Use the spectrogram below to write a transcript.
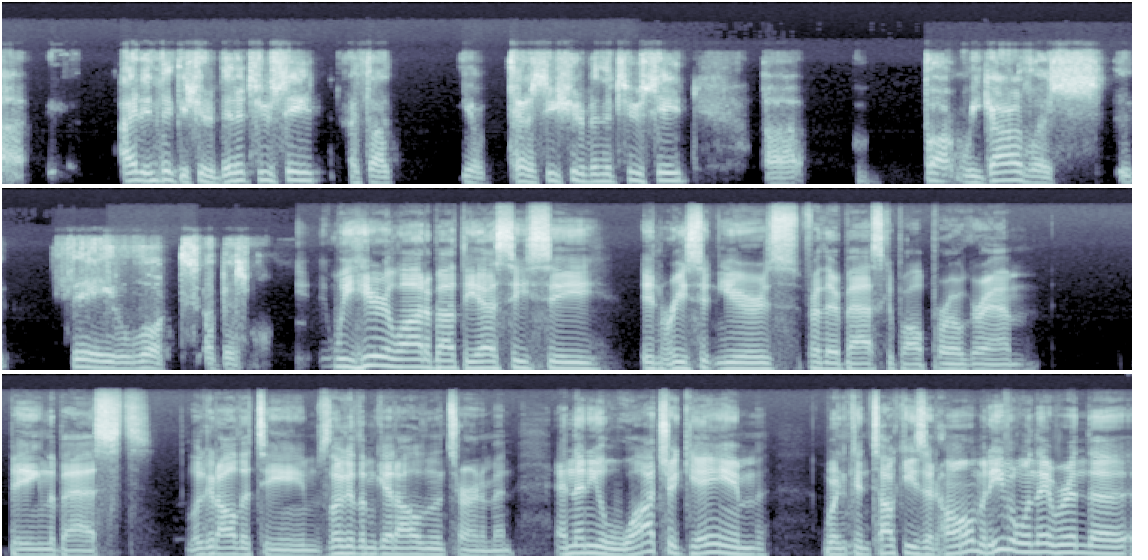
uh, I didn't think they should have been a two seed. I thought you know Tennessee should have been the two seed, uh, but regardless, they looked abysmal. We hear a lot about the SEC in recent years for their basketball program being the best. Look at all the teams. Look at them get all in the tournament. And then you'll watch a game when Kentucky's at home and even when they were in the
